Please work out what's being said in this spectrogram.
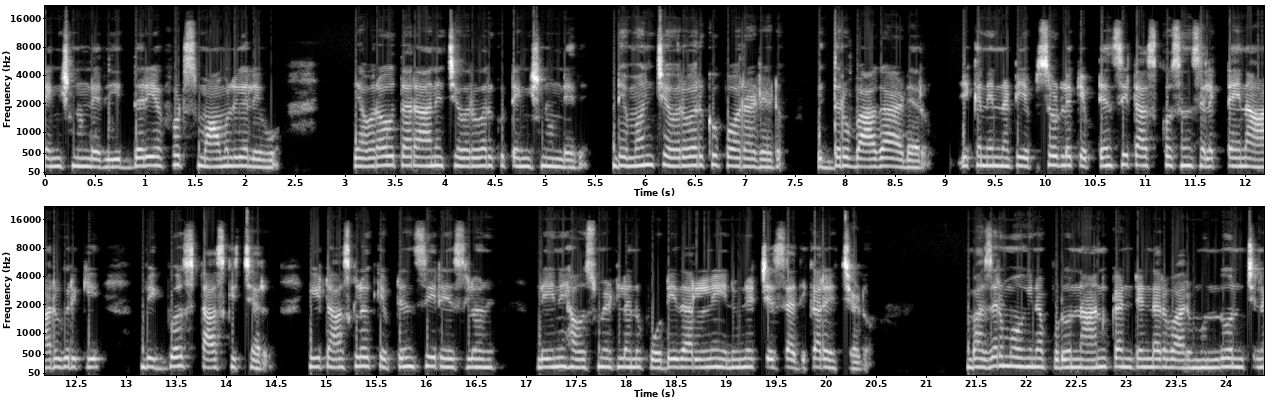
టెన్షన్ ఉండేది. ఇద్దరి ఎఫర్ట్స్ మామూలుగా లేవు. ఎవరవుతారా అని చివరి వరకు టెన్షన్ ఉండేది. డెమోన్ చివరి వరకు పోరాడాడు. ఇద్దరు బాగా ఆడారు. ఇక నిన్నటి ఎపిసోడ్లో కెప్టెన్సీ టాస్క్ కోసం సెలెక్ట్ అయిన ఆరుగురికి బిగ్ బాస్ టాస్క్ ఇచ్చారు. ఈ టాస్క్లో కెప్టెన్సీ రేస్లో లేని హౌస్మేట్లను పోటీదారులను ఎలిమినేట్ చేసే అధికారం ఇచ్చాడు. బజర్ మోగినప్పుడు నాన్ కంటెండర్ వారి ముందు ఉంచిన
